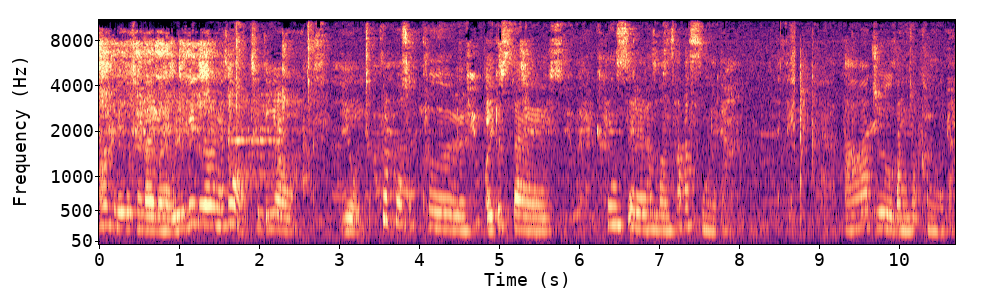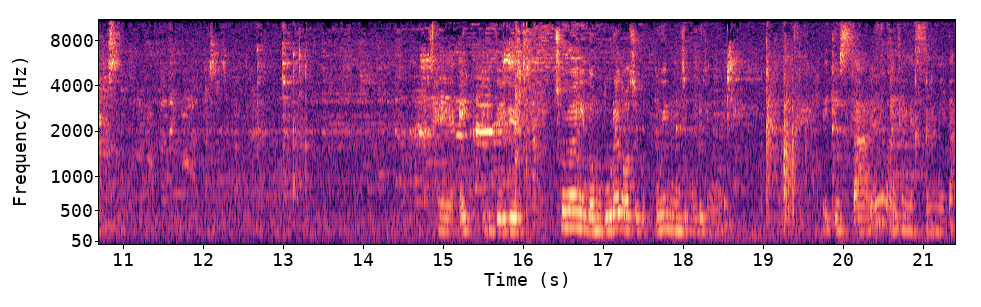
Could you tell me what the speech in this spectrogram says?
아 그리고 제가 이번에 올리브영에서 드디어 이 투쿨포스쿨 애교살 펜슬을 한번 사봤습니다. 아주 만족합니다. 제 애, 근데 이게 조명이 너무 노래가지고 보이는지 모르겠네. 애교살을 완성했습니다.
